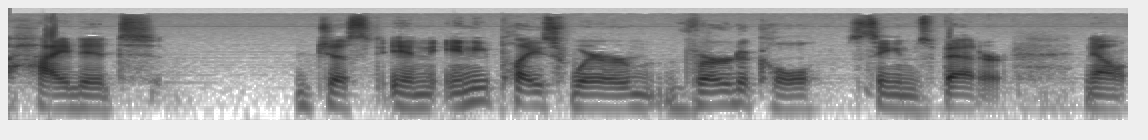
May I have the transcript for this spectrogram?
hide it just in any place where vertical seems better. Now,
